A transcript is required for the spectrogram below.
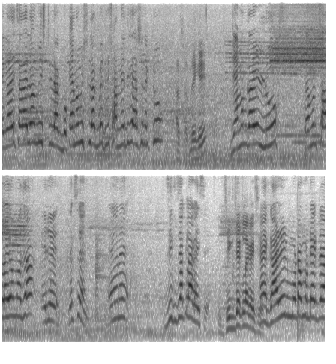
এই গাড়ি চালাইলেও মিষ্টি লাগবে। কেন মিষ্টি লাগবে? যদি সামনের দিকে আসেন একটু। আচ্ছা দেখি। যেমন গাড়ির লুকস তেমন চালাইও মজা। এই যে দেখছেন? এখানে জিগজ্যাক লাগাইছে। ঝিকঝ্যাক লাগাইছে? হ্যাঁ গাড়ির মোটামুটি একটা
